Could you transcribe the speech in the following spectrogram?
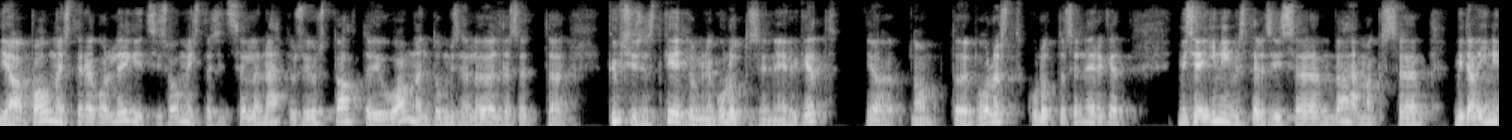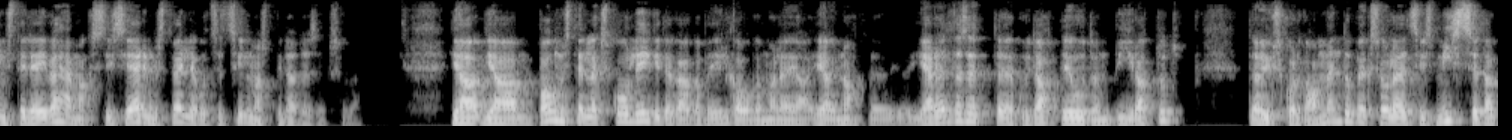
ja Baumeister ja kolleegid siis omistasid selle nähtuse just tahtejõu ammendumisele, öeldes, et küpsisest keeldumine kulutas energiat ja noh, tõepoolest kulutas energiat, mis jäi inimestel siis vähemaks, mida inimestel jäi vähemaks siis järgmist väljakutset silmas pidades, eks ole. Ja, ja Baumeister läks kolleegidega aga veel kaugemale ja, ja noh, järeldas, et kui tahtejõud on piiratud ta ükskord ammendub, eks ole, et siis mis seda,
